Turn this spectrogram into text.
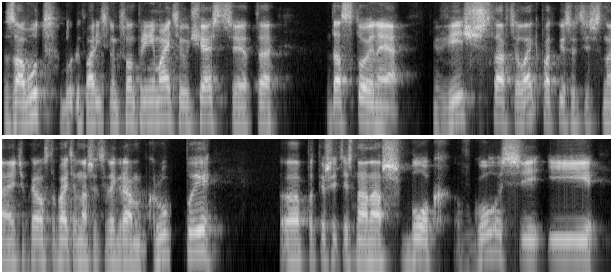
зовут. Благотворительный аукцион, принимайте участие, это достойная вещь. Ставьте лайк, подписывайтесь на YouTube канал, вступайте в наши телеграм-группы, э, подпишитесь на наш блог в голосе и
